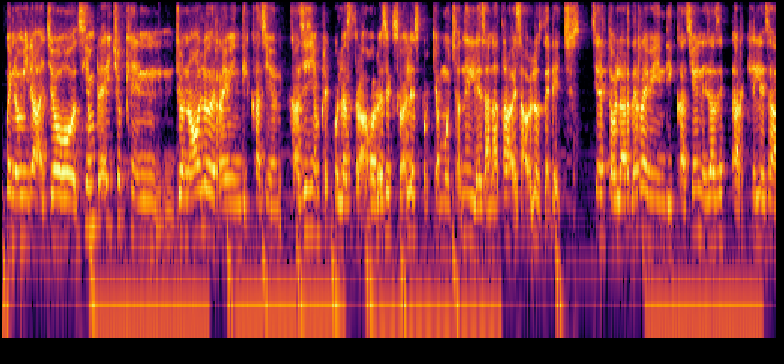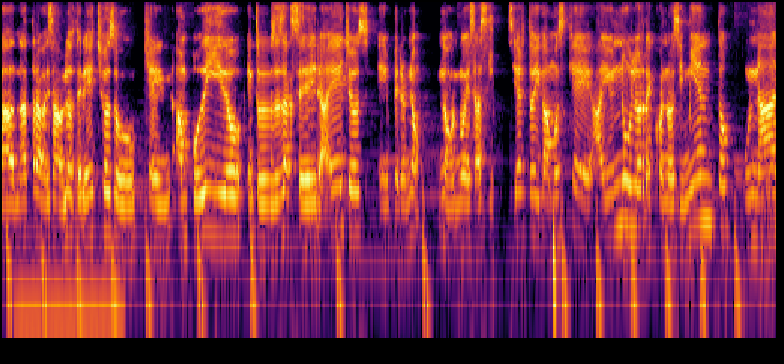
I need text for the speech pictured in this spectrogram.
Bueno, mira, yo siempre he dicho que yo no hablo de reivindicación, casi siempre con las trabajadoras sexuales, porque a muchas ni les han atravesado los derechos, ¿cierto? Hablar de reivindicación es aceptar que les han atravesado los derechos o que han podido entonces acceder a ellos, eh, pero no, no, no es así, ¿cierto? Digamos que hay un nulo reconocimiento, una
